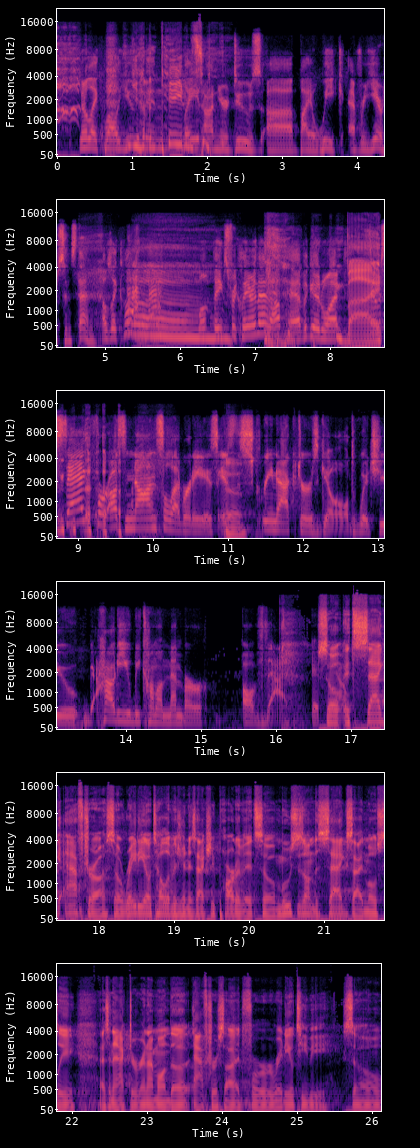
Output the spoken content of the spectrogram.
They're like, well, you've You been paid late on your dues uh, by a week every year since then. I was like, oh, well, thanks for clearing that up. Have a good one. Bye. So SAG for us non-celebrities is the Screen Actors Guild, which you. How do you become a member of that? If, So you know? it's SAG AFTRA. So radio television is actually part of it. So Moose is on the SAG side mostly as an actor, and I'm on the AFTRA side for radio TV. So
